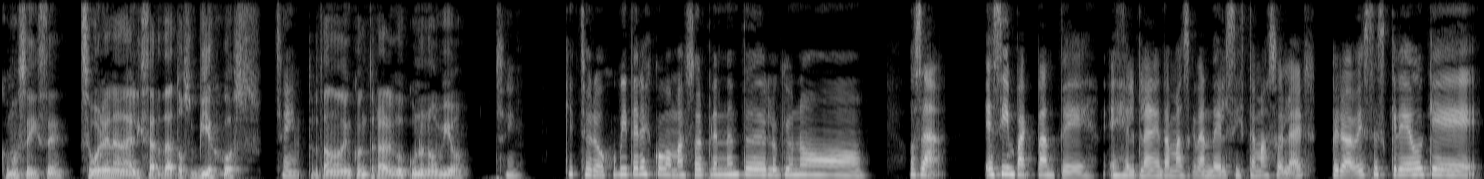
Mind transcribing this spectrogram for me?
¿Cómo se dice? Se vuelven a analizar datos viejos Sí, tratando de encontrar algo que uno no vio. sí. Qué choro. Júpiter es como más sorprendente de lo que uno... O sea, es impactante, es el planeta más grande del sistema solar, pero a veces creo que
